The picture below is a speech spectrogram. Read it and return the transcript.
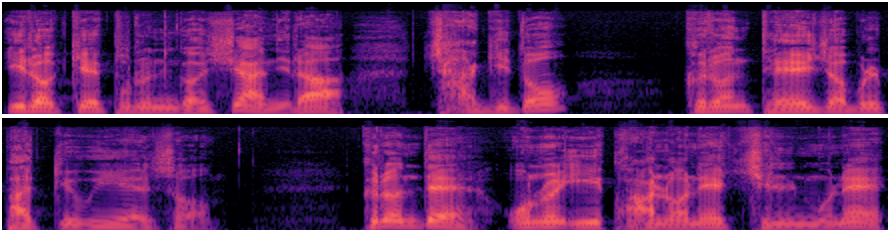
이렇게 부른 것이 아니라 자기도 그런 대접을 받기 위해서 그런데 오늘 이 관원의 질문에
